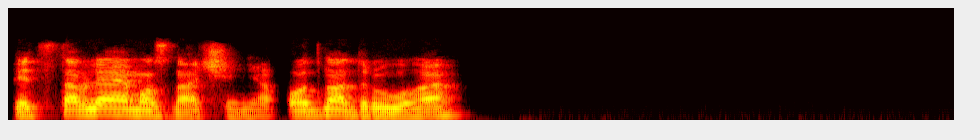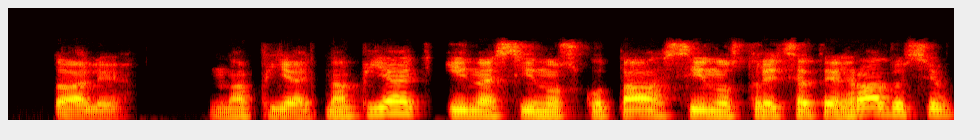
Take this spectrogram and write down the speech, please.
Підставляємо значення 1 друга. Далі на 5 на 5 і на синус кута, синус 30 градусів.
